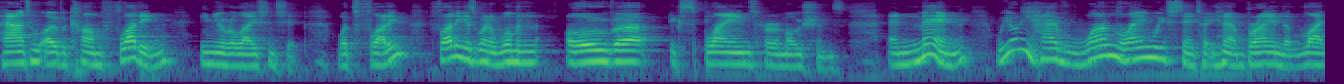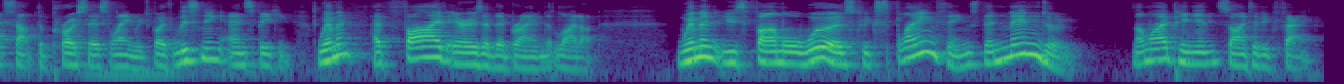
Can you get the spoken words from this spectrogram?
how to overcome flooding in your relationship. What's flooding? Flooding is when a woman over explains her emotions. And men, we only have one language center in our brain that lights up to process language, both listening and speaking. Women have five areas of their brain that light up. Women use far more words to explain things than men do. Not my opinion, scientific fact.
